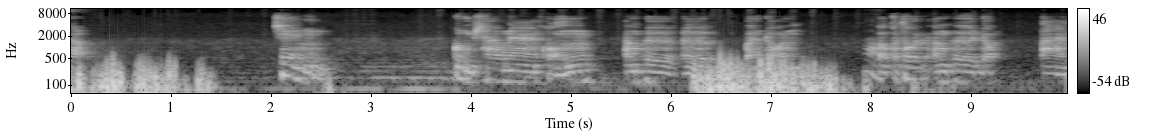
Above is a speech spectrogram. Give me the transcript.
ครับ เช่น กลุ่มชาวนาของอำเภอเอ่อบ้านดอนค่ะเอ่อขอโทษอำเภอดอกตาล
